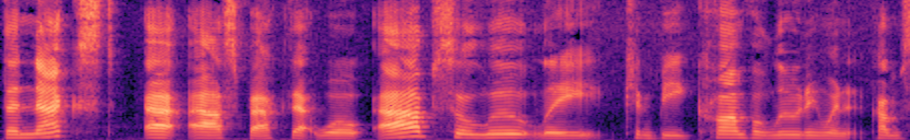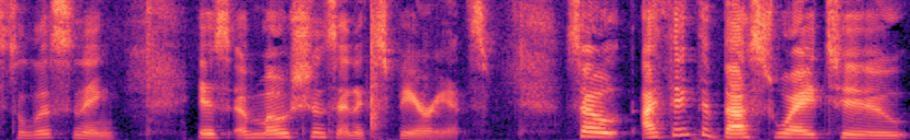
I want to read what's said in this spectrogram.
The next a- aspect that will absolutely can be convoluting when it comes to listening is emotions and experience. So I think the best way to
